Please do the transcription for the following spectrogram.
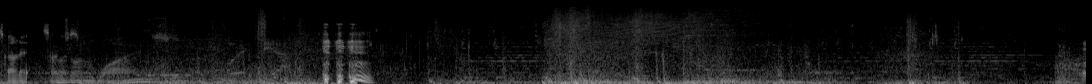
Almost got it. It's as close. unwise? A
